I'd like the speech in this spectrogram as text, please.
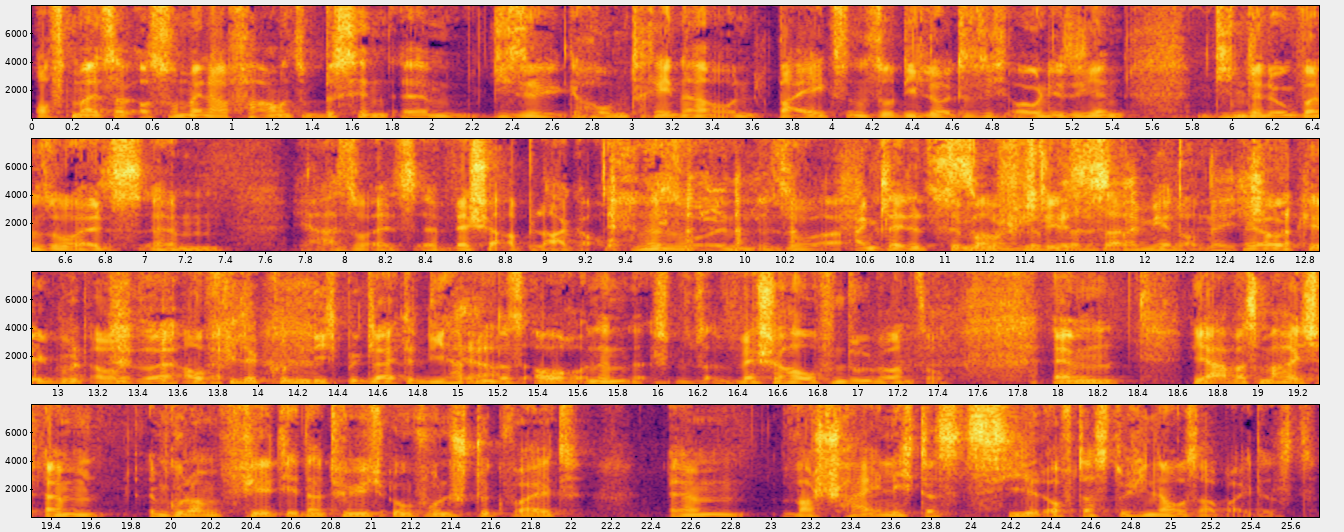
oftmals auch so meine Erfahrung so ein bisschen, ähm, diese Home-Trainer und Bikes und so, die Leute sich organisieren, dienen dann irgendwann so als ähm, ja, so als äh, Wäscheablage auch, ne? So in so Ankleidezimmer. so und schlimm steht ist es da. bei mir noch nicht. Ja, okay, gut. Aber so, auch viele Kunden, die ich begleite, die hatten ja. das auch und dann Wäschehaufen drüber und so. Ähm, ja, was mache ich? Ähm, Im Grunde genommen fehlt dir natürlich irgendwo ein Stück weit ähm, wahrscheinlich das Ziel, auf das du hinausarbeitest.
